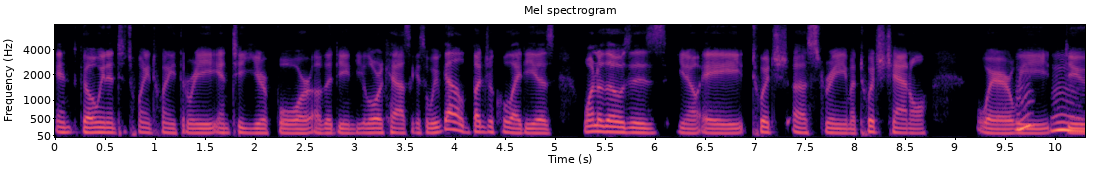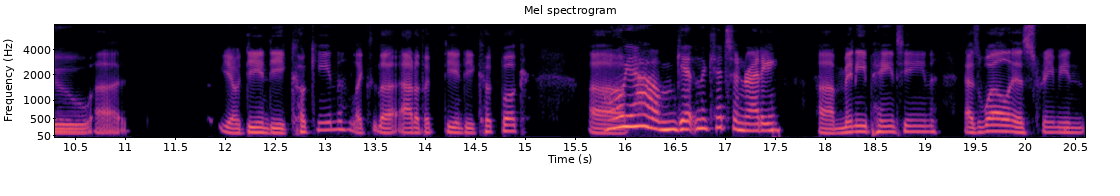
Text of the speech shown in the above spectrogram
and going into 2023, into year four of the D&D Lorecast, like I said, we've got a bunch of cool ideas. One of those is, you know, a Twitch uh, stream, a Twitch channel where we Mhm. do, uh, you know, D&D cooking, like the out of the D&D cookbook. Uh, oh yeah, I'm getting the kitchen ready. uh, mini painting, as well as streaming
